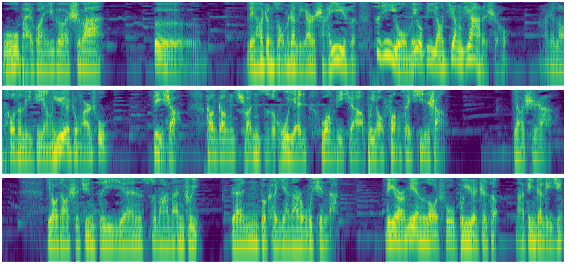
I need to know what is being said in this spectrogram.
五百贯一个是吧？呃。”李浩正琢磨着李二啥意思，自己有没有必要降价的时候，啊，这老头子李靖跃众而出：“陛下，刚刚犬子胡言，望陛下不要放在心上。要是啊，有道是君子一言，驷马难追，人不可言而无信呐。”李二面露出不悦之色，那盯着李靖：“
